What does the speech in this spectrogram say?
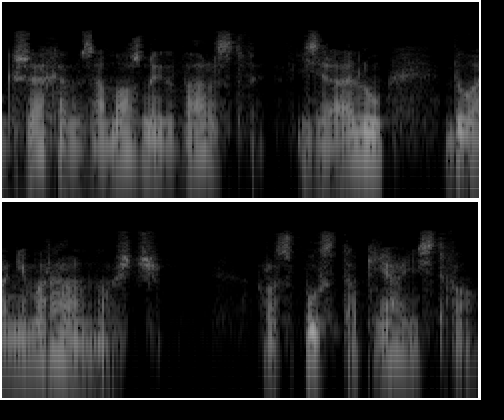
grzechem zamożnych warstw w Izraelu była niemoralność, rozpusta, pijaństwo.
